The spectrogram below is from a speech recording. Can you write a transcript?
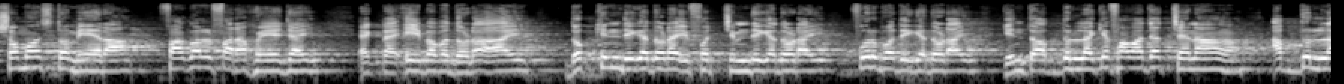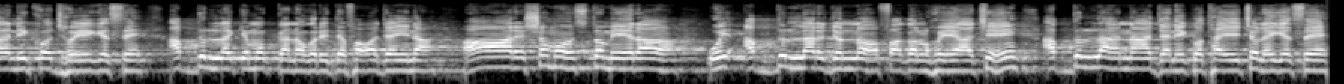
সমস্ত মেয়েরা পাগল ফারা হয়ে যায়। একটা এইভাবে দৌড়ায় দক্ষিণ দিকে দৌড়াই, পশ্চিম দিকে দৌড়াই, পূর্ব দিকে দৌড়াই, কিন্তু আবদুল্লাহকে পাওয়া যাচ্ছে না। আবদুল্লাহ নিখোঁজ হয়ে গেছে। আবদুল্লাহকে মক্কা নগরীতে পাওয়া যায় না। আর সমস্ত মেয়েরা ওই আবদুল্লাহর জন্য পাগল হয়ে আছে। আবদুল্লাহ না জানে কোথায় চলে গেছে।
